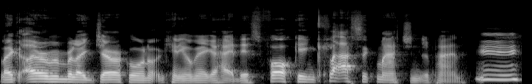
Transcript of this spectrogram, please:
Like I remember, like Jericho and Kenny Omega had this fucking classic match in Japan, mm.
